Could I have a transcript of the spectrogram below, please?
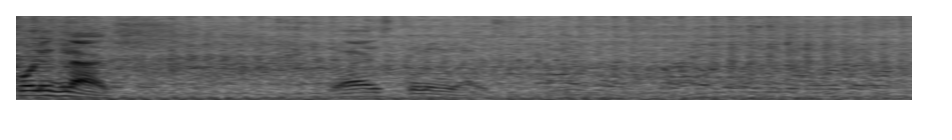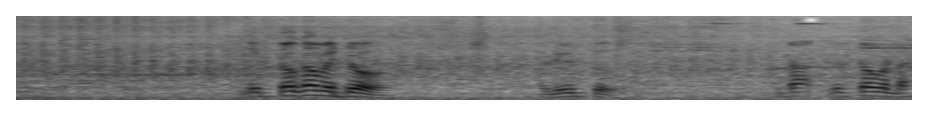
Cooling glass guys cooling glass ഇട്ടോക്കാൻ പറ്റുമോ അടി ഇട്ടു. ഇട്ടാ ഇട്ടോക്കട്ടെ.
